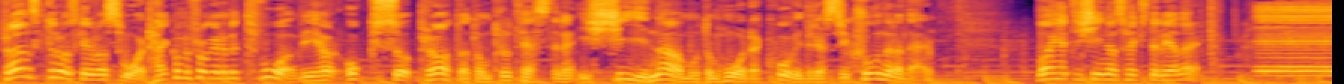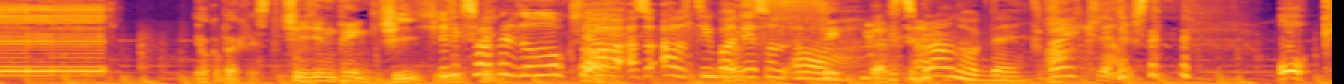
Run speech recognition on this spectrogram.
franskt då ska det vara svårt. Här kommer fråga nummer två. Vi har också pratat om protesterna i Kina mot de hårda covid-restriktionerna där. Vad heter Kinas högsta ledare? Jakob Öqvist. Xi Jinping. Xi Du fick Jinping. svara på det då också. Ja, alltså allting bara, det. Ja, sitter. It's Groundhog Day. Verkligen. Och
